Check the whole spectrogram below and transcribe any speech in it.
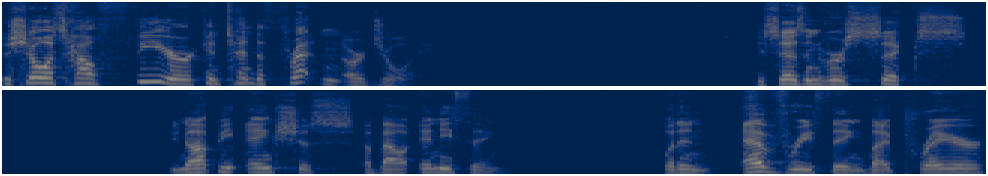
to show us how fear can tend to threaten our joy. He says in verse 6 Do not be anxious about anything, but in everything by prayer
